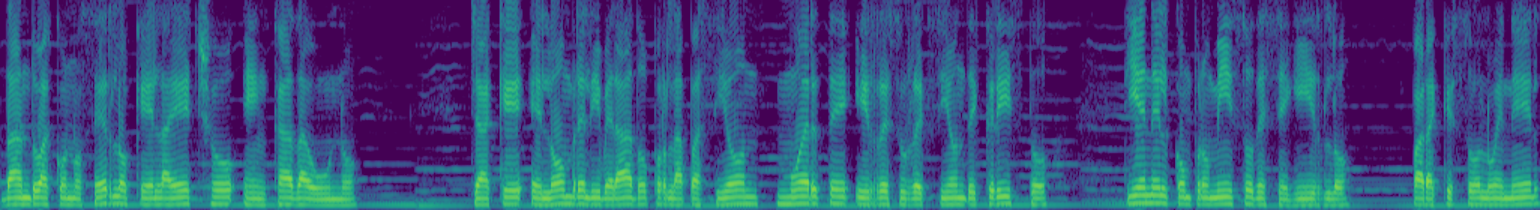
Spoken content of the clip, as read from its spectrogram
dando a conocer lo que Él ha hecho en cada uno, ya que el hombre liberado por la pasión, muerte y resurrección de Cristo tiene el compromiso de seguirlo, para que solo en Él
